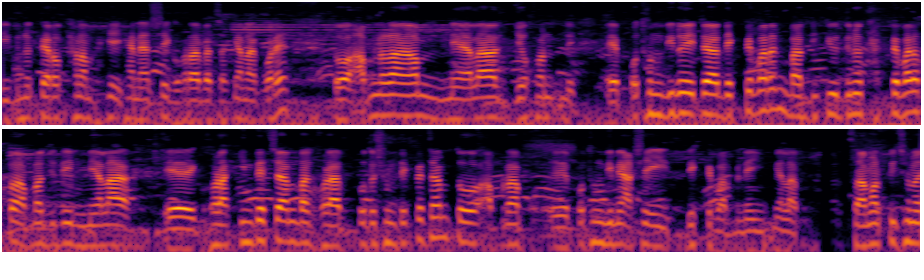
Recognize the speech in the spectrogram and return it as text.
বিভিন্ন তেরো থানা থেকে এখানে এসে ঘোড়া বেচা কেনা করে। তো আপনারা মেলা যখন প্রথম দিনও এটা দেখতে পারেন বা দ্বিতীয় দিনও থাকতে পারে। তো আপনারা যদি মেলা ঘোড়া কিনতে চান বা ঘোড়া প্রদর্শনী দেখতে চান তো আপনারা প্রথম দিনে আসেই দেখতে পারবেন এই মেলা। আমার পিছনে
